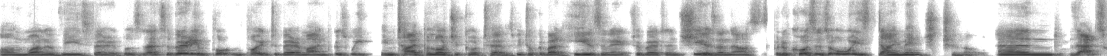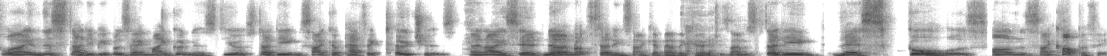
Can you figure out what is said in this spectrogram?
on one of these variables. And that's a very important point to bear in mind because we, in typological terms, we talk about he is an extrovert and she is a narcissist. But of course, it's always dimensional. And that's why in this study, people are saying, my goodness, you're studying psychopathic coaches. And I said, no, I'm not studying psychopathic coaches. I'm studying their scores on psychopathy.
